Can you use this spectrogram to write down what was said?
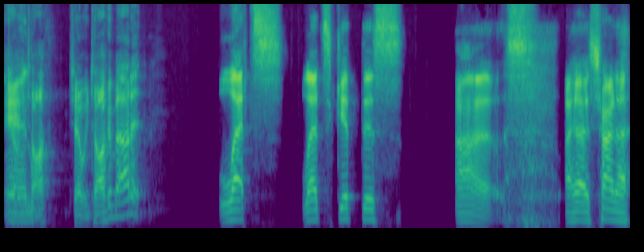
Shall And we talk? Shall we talk about it? let's let's get this. Uh, I, I was trying to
